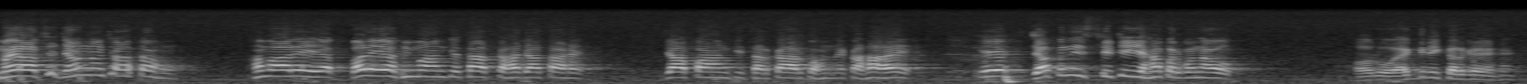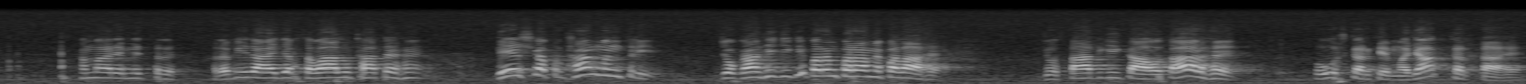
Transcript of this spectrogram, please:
मैं आपसे जानना चाहता हूँ, हमारे बड़े अभिमान के साथ कहा जाता है, जापान की सरकार को हमने कहा है, एक जापानीज सिटी यहाँ पर बनाओ, और वो एग्री कर गए हैं। हमारे मित्र रवि राय जब सवाल उठाते हैं देश का प्रधानमंत्री, जो गांधी जी की परंपरा में पला है, जो सादगी का अवतार है, वो उठ करके मज़ाक करता है।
